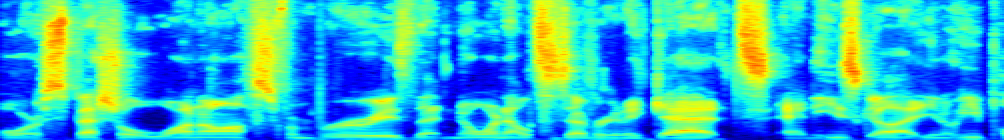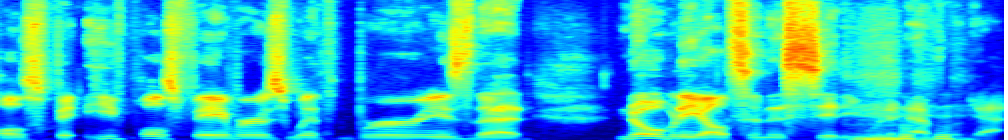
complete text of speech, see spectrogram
or special one-offs from breweries that no one else is ever going to get. And he's got, you know, he pulls fa- he pulls favors with breweries that nobody else in this city would ever get.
